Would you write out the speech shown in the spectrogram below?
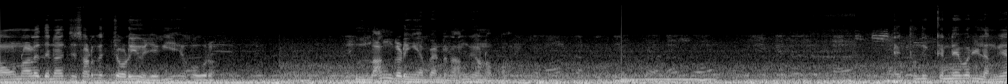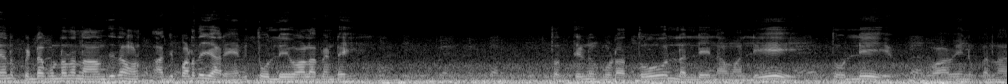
ਆਉਣ ਵਾਲੇ ਦਿਨਾਂ 'ਚ ਸੜਕ ਚੌੜੀ ਹੋ ਜਾਏਗੀ ਇਹ ਹੋਰ। ਲੰਘੜੀਆਂ ਪਿੰਡ ਲੰਘੇ ਹੁਣ ਆਪਾਂ। ਇੱਥੋਂ ਦੀ ਕਿੰਨੇ ਵਾਰੀ ਲੰਘਿਆ ਨਾ ਪਿੰਡਾਂ ਪੁੰਡਾਂ ਦਾ ਨਾਮ ਜਿਹਦਾ ਹੁਣ ਅੱਜ ਪੜ੍ਹਦੇ ਜਾ ਰਹੇ ਆ ਵੀ ਤੋਲੇ ਵਾਲਾ ਪਿੰਡ ਇਹ। ਤੱਤੇ ਨੂੰ ਹੋੜਾ ਤੋ ਲੱਲੇ ਲਾਵਾਂ ਲੇ, ਤੋਲੇ, ਵਾਵੇ ਨੂੰ ਕੰਨਾ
